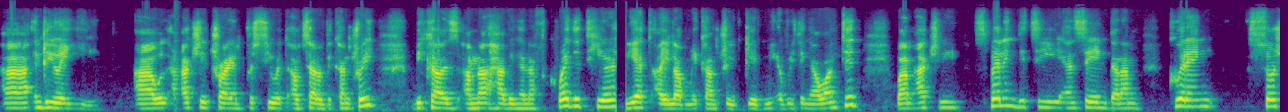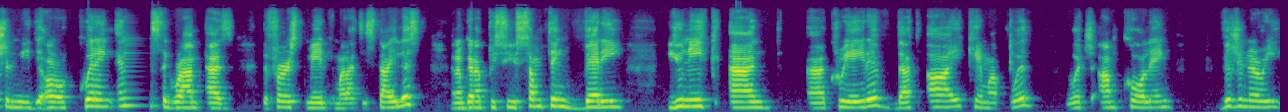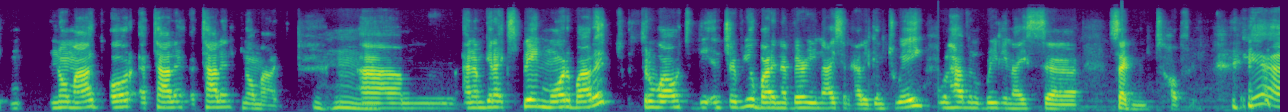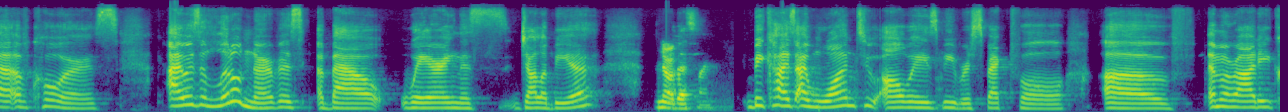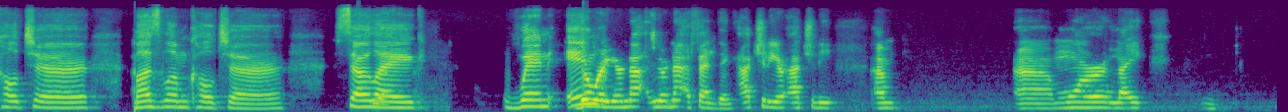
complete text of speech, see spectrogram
uh, in the UAE. I will actually try and pursue it outside of the country because I'm not having enough credit here. Yet I love my country; it gave me everything I wanted. But I'm actually spelling the T and saying that I'm quitting social media or quitting Instagram as the first male Emirati stylist and I'm going to pursue something very unique and uh, creative that I came up with, which I'm calling visionary nomad or a talent a talent nomad. Mm-hmm. Um, and I'm going to explain more about it throughout the interview, but in a very nice and elegant way. We'll have a really nice uh, segment, hopefully. yeah, of course. I was a little nervous about wearing this jalabia. No, that's fine because I want to always be respectful of Emirati culture, Muslim culture. So yeah. like when in- don't worry, you're not you're not offending. Actually, you're actually um uh, more like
